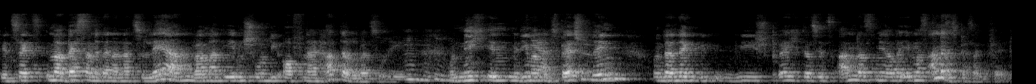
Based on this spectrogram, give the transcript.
den Sex immer besser miteinander zu lernen, weil man eben schon die Offenheit hat, darüber zu reden. Mhm. Und nicht in, mit jemandem ja. ins Bett springt und dann denkt, wie, wie, spreche ich das jetzt an, dass mir aber irgendwas anderes besser gefällt.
